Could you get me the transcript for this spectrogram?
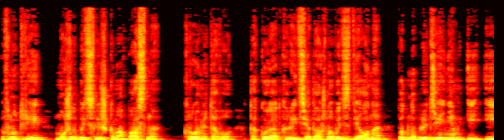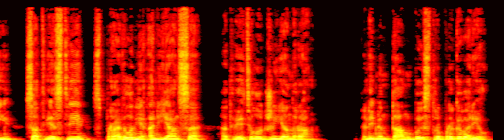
Внутри может быть слишком опасно. Кроме того, такое открытие должно быть сделано под наблюдением ИИ в соответствии с правилами Альянса, ответила Джиян Ран. Лиментан быстро проговорил.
